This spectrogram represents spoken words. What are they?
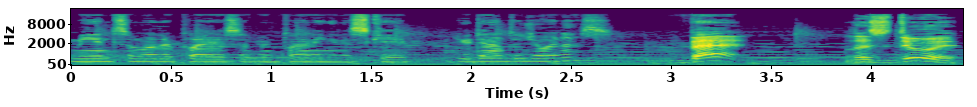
me and some other players have been planning an escape. You down to join us? Bet. Let's do it.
